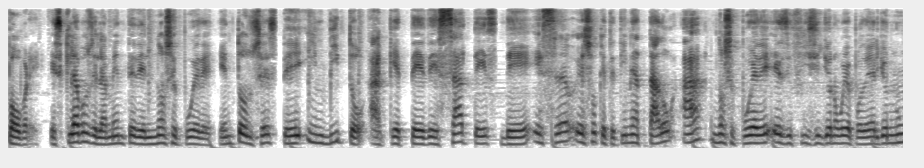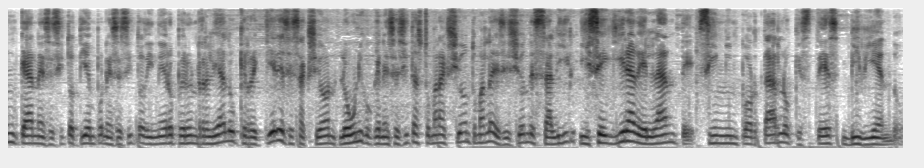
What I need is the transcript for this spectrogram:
pobre, esclavos de la mente del no se puede. Entonces te invito a que te desates de eso, que te tiene atado a no se puede, es difícil, yo no voy a poder, yo nunca necesito tiempo, necesito dinero, pero en realidad lo que requieres es acción. Lo único que necesitas tomar acción, tomar la decisión de salir y seguir adelante sin importar lo que estés viviendo.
